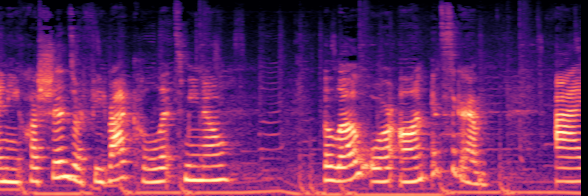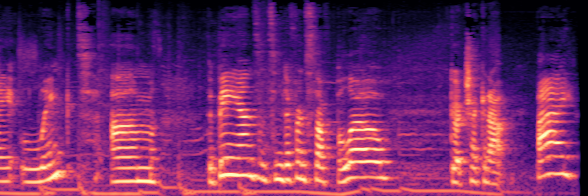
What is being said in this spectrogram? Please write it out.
any questions or feedback, let me know below or on Instagram. I linked um, the bands and some different stuff below. Go check it out. Bye.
